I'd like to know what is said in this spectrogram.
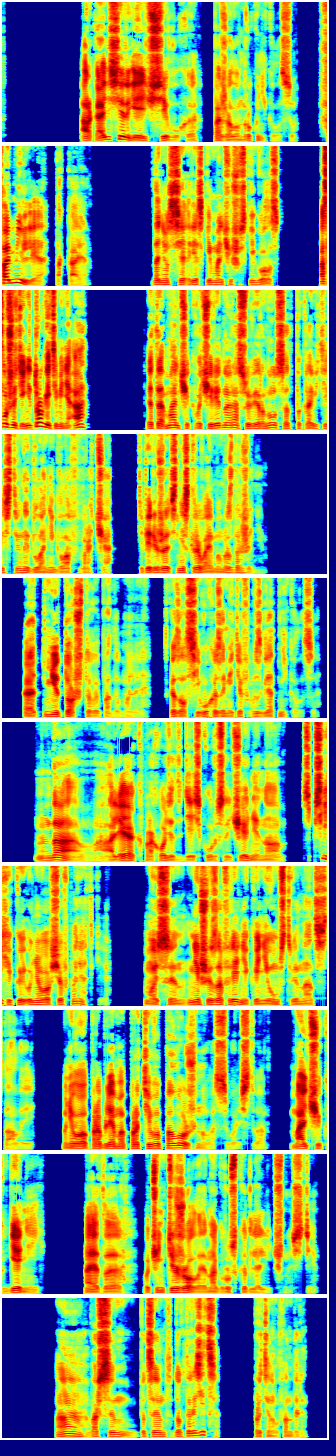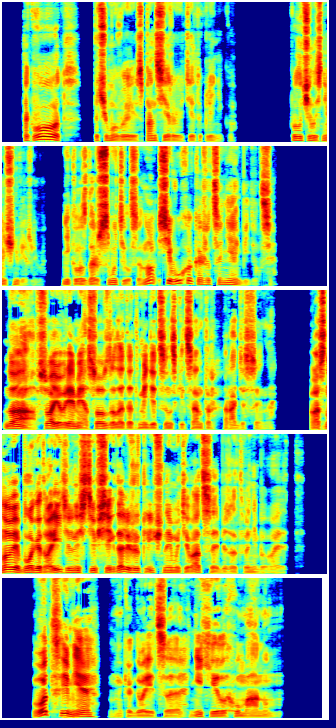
Аркадий Сергеевич Севуха, Пожал он руку Николасу. — Фамилия такая. Донесся резкий мальчишеский голос. — Послушайте, не трогайте меня, а? Это мальчик в очередной раз увернулся от покровительственной длани глав врача, теперь уже с нескрываемым раздражением. — Это не то, что вы подумали, — сказал Сивуха, заметив взгляд Николаса. — Да, Олег проходит здесь курс лечения, но с психикой у него все в порядке. Мой сын не шизофреник и не умственно отсталый. У него проблема противоположного свойства. Мальчик — гений, а это очень тяжелая нагрузка для личности. — А, ваш сын — пациент доктора Зица? — протянул Фандорин. — Так вот, почему вы спонсируете эту клинику. Получилось не очень вежливо. Николас даже смутился, но Сивуха, кажется, не обиделся. — Да, в свое время я создал этот медицинский центр ради сына. В основе благотворительности всегда лежит личная мотивация, без этого не бывает. Вот и мне, как говорится, нихил хуманум.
